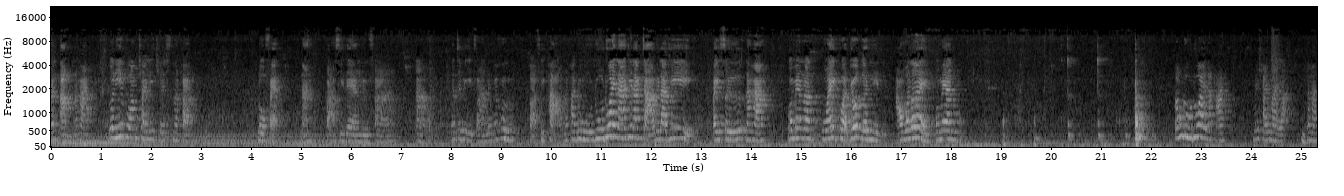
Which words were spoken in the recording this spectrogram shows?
มันต่ำนะคะ ตัวนี้พร้อมใช้ริเชสนะคะโลแฟตนะฝาสีแดงหรือฝาอ่ามันจะมีอีกฝาหนึ่งก็คือฝาสีขาวนะคะ ดูดูด้วยนะที่รักจ๋าเวลาที่ไปซื้อนะคะ พ่อแม่นว่าไว้ขวดโยเกินนี่เอามาเลยพ่อแม่นต้องดูด้วยนะคะ ไม่ใช้ไม้ละนะคะ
